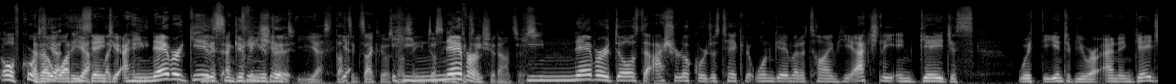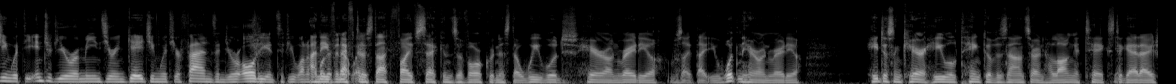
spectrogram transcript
oh, of course, about yeah, what he's yeah, saying like to you, and he, he never gives he a cliched. the, yes, that's yeah, exactly what I was he saying. He doesn't never, give the cliched answers. He never does the Asher. Look, we're just taking it one game at a time. He actually engages with the interviewer, and engaging with the interviewer means you're engaging with your fans and your audience. If you want to, and even if way. there's that five seconds of awkwardness that we would hear on radio, it was like that you wouldn't hear on radio. He doesn't care. He will think of his answer and how long it takes yeah. to get out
